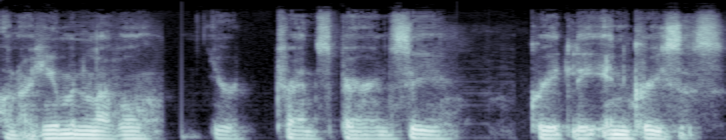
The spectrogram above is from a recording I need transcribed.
On a human level, your transparency greatly increases.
